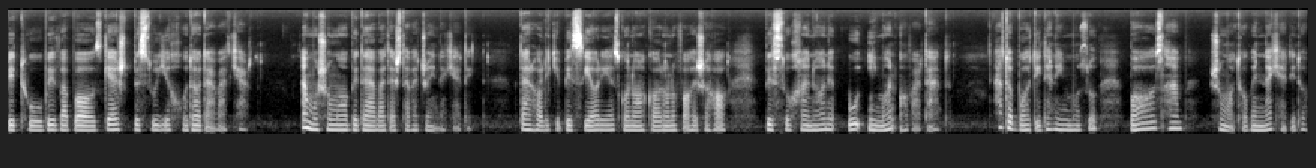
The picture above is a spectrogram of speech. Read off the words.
به توبه و بازگشت به سوی خدا دعوت کرد. اما شما به دعوتش توجهی نکردید. در حالی که بسیاری از گناهکاران و فاحشه ها به سخنان او ایمان آوردند. حتی با دیدن این موضوع باز هم شما توبه نکردید و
